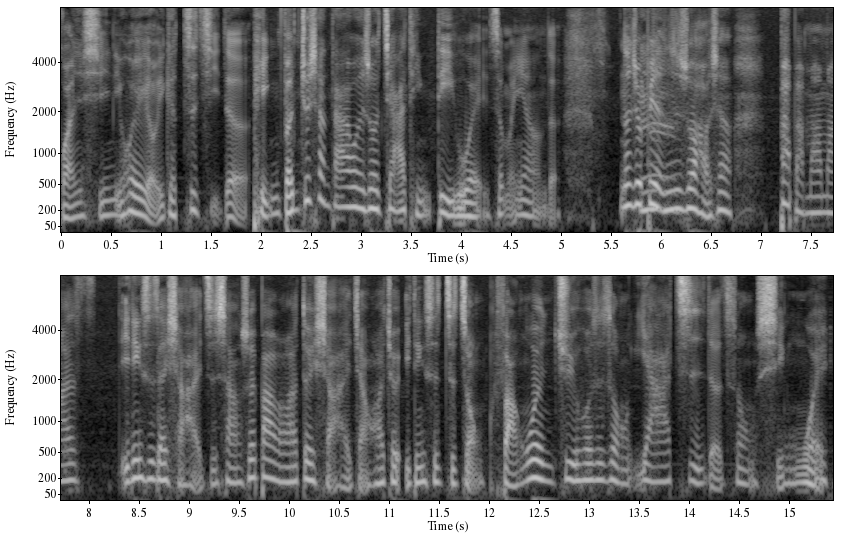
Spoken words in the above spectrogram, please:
关系，你会有一个自己的评分。就像大家会说家庭地位怎么样的，那就变成是说，好像爸爸妈妈一定是在小孩之上，所以爸爸妈妈对小孩讲话就一定是这种访问句，或是这种压制的这种行为。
